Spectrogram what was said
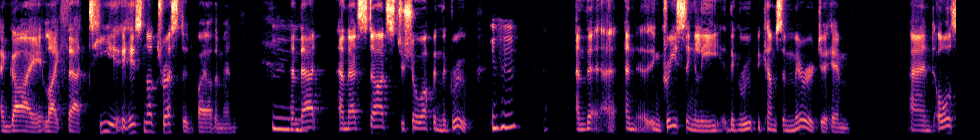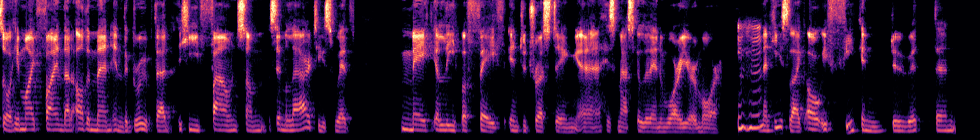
a guy like that he he's not trusted by other men mm. and that and that starts to show up in the group mm-hmm. and the, and increasingly the group becomes a mirror to him and also he might find that other men in the group that he found some similarities with make a leap of faith into trusting uh, his masculine warrior more mm-hmm. and then he's like oh if he can do it then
